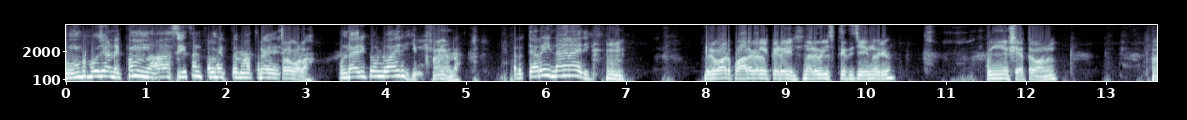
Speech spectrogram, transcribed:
മുമ്പ് പൂജ ഉണ്ട്. ഇപ്പം ആ സീസൺ സമയത്ത് മാത്രമേ ഉണ്ടായിരിക്കുള്ളൂ ആയിരിക്കും. അങ്ങനെയുണ്ടോ? കറക്റ്റ് അറിയില്ല അങ്ങനെ ആയിരിക്കും. ഒരുപാട് പാറകൾക്കിടയിൽ നടുവിൽ സ്ഥിതി ചെയ്യുന്ന ഒരു കുഞ്ഞു ക്ഷേത്രമാണ്. ആ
